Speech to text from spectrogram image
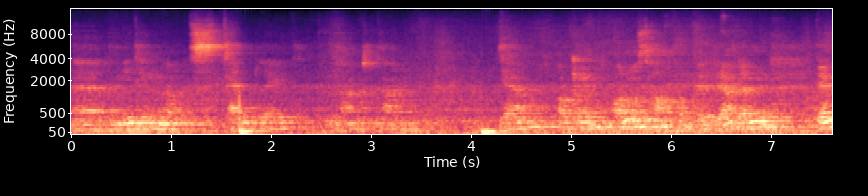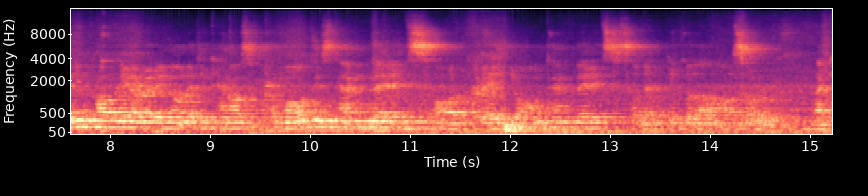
uh, the meeting notes template from time to time? Yeah, okay, almost half of it. Yeah, then then you probably already know that you can also promote these templates or create your own templates so that people are also like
